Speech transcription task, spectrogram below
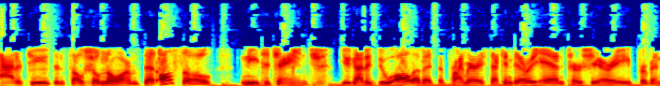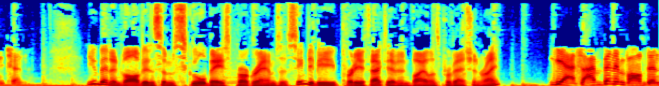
attitudes and social norms that also need to change. You gotta do all of it, the primary, secondary, and tertiary prevention. You've been involved in some school-based programs that seem to be pretty effective in violence prevention, right? Yes, I've been involved in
